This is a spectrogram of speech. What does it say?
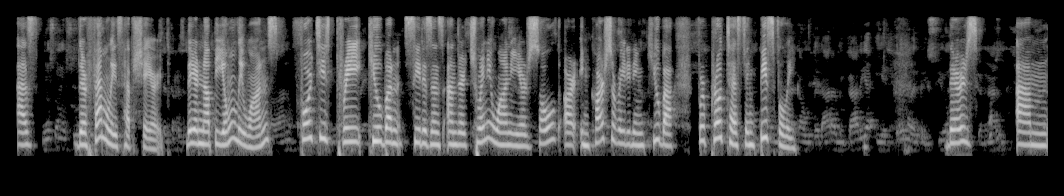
as their families have shared. They are not the only ones. 43 Cuban citizens under 21 years old are incarcerated in Cuba for protesting peacefully. There's um,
